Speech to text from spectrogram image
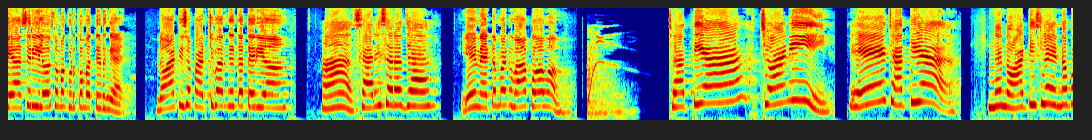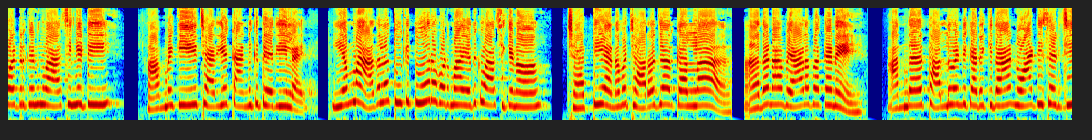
கேசரி இலவசமா கொடுக்க மாத்திடுங்க நோட்டீஸ படிச்சு பாருங்கக்கா தெரியும் ஆ சரி சரோஜா ஏ நெட்டமாட்டு வா போவோம் சத்யா சோனி ஏ சத்யா இந்த நோட்டீஸ்ல என்ன போட்டிருக்குன்னு வாசிங்கடி அம்மைக்கு சரியா கண்ணுக்கு தெரியல ஏம்மா அதெல்லாம் தூக்கி தூர போடுமா எதுக்கு வாசிக்கணும் சத்யா நம்ம சரோஜா இருக்கல்ல அதான் நான் வேலை பார்க்கனே அந்த தள்ளு வண்டி கடைக்கு தான் நோட்டீஸ் அடிச்சு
